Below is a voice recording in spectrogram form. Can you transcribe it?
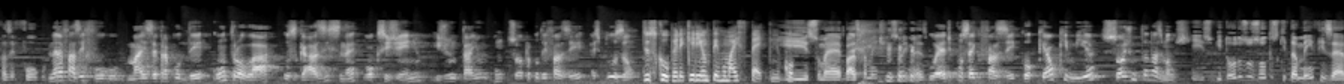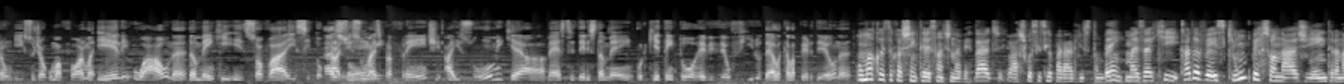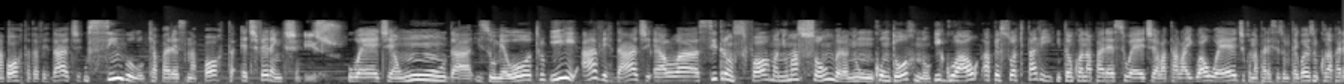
fazer fogo. Não é fazer fogo, mas é para poder controlar os gases, né? O oxigênio e juntar em um ponto só para poder fazer a explosão. Desculpa, ele queria um termo mais técnico. Isso, mas é basicamente isso aí mesmo. o Ed consegue fazer qualquer alquimia só juntando as mãos. Isso. E todos os outros que também fizeram isso de alguma forma, ele, o Al, né, também que só vai se tocar disso mais para frente, a Izumi, que é a mestre deles também, porque tentou reviver o filho dela que ela perdeu, né? Uma coisa que eu achei interessante, na verdade, eu acho que vocês repararam isso também, mas é que cada vez que um personagem entra na porta da verdade, o símbolo que aparece na porta é diferente. Isso. O Ed é um, o da Izumi é outro, e a verdade, ela se transforma em uma sombra, em um contorno igual a pessoa que tá ali. Então, quando aparece o Ed, ela tá lá igual o Ed, quando aparece a Izumi tá igual a Izumi, quando aparece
